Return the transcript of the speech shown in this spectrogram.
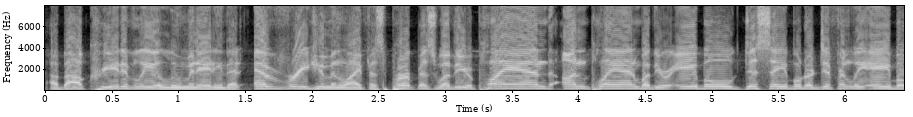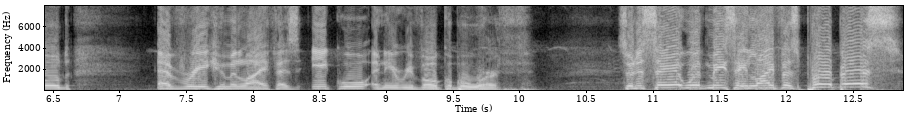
about creatively illuminating that every human life has purpose, whether you're planned, unplanned, whether you're able, disabled, or differently abled. Every human life has equal and irrevocable worth. So to say it with me, say, Life has purpose.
